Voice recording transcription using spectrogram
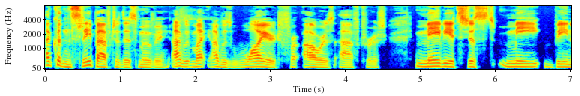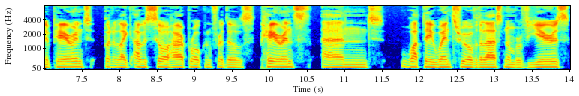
I couldn't sleep after this movie. I, w- my, I was wired for hours after it. Maybe it's just me being a parent, but like I was so heartbroken for those parents and what they went through over the last number of years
